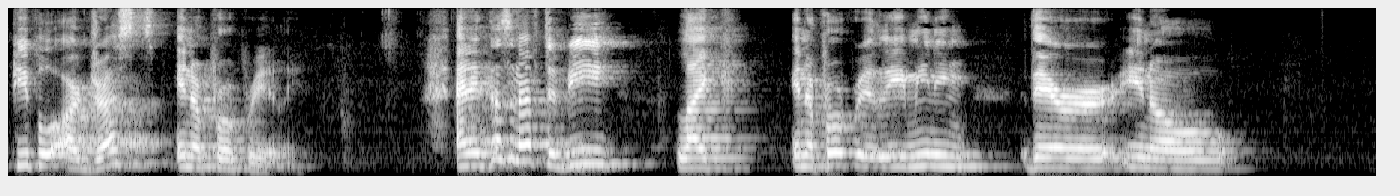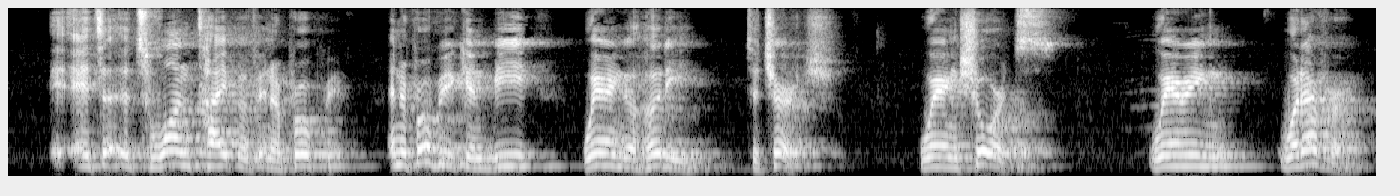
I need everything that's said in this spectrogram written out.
people are dressed inappropriately. And it doesn't have to be like inappropriately, meaning they're, you know, it's, a, it's one type of inappropriate. Inappropriate can be wearing a hoodie to church, wearing shorts, wearing whatever.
